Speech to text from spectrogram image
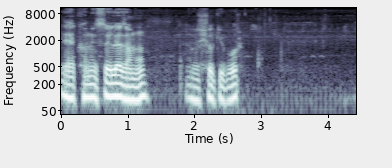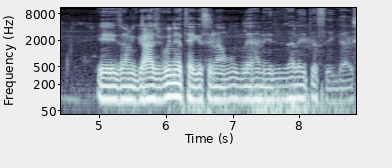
এখনই চলে যাব সখীপুর। এই যে আমি ঘাস বুনে থেকে গেছিলাম ওগুলো এখানে জ্বালাইতেছে ঘাস।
